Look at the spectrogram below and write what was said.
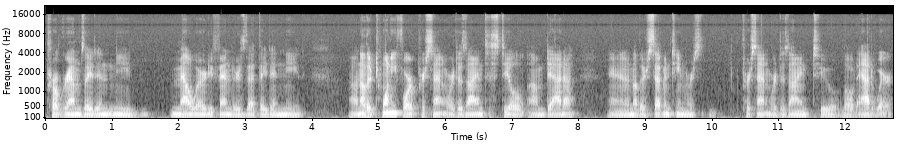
programs they didn't need, malware defenders that they didn't need. Another 24% were designed to steal um, data, and another 17% were designed to load adware.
